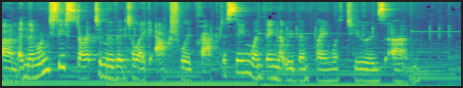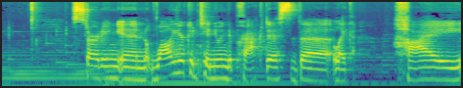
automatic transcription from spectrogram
Um, and then once you start to move into like actually practicing, one thing that we've been playing with too is um, starting in while you're continuing to practice the like high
